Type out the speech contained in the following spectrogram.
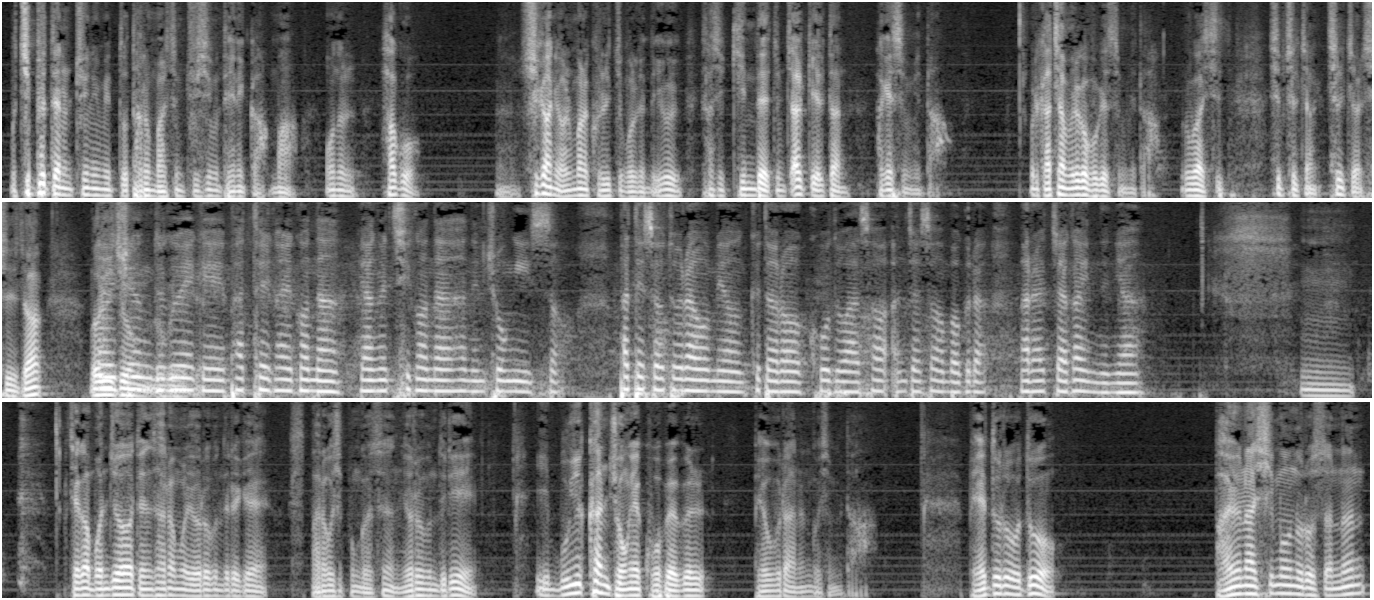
뭐 집회 때는 주님이 또 다른 말씀 주시면 되니까 막 오늘 하고 어, 시간이 얼마나 걸릴지 모르겠는데 이거 사실 긴데 좀 짧게 일단 하겠습니다. 우리 같이 한번 읽어보겠습니다. 누가 17장 7절 시작. 너희 중 누구에게 밭을 갈거나 양을 치거나 하는 종이 있어 밭에서 돌아오면 그더러 곧 와서 앉아서 먹으라 말할 자가 있느냐. 음, 제가 먼저 된 사람을 여러분들에게 말하고 싶은 것은 여러분들이 이 무익한 종의 고백을 배우라는 것입니다. 베드로도 바요나 시몬으로서는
